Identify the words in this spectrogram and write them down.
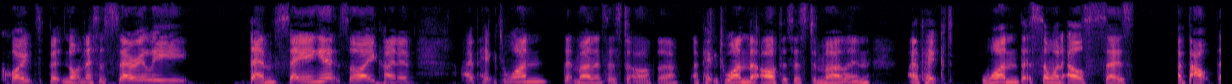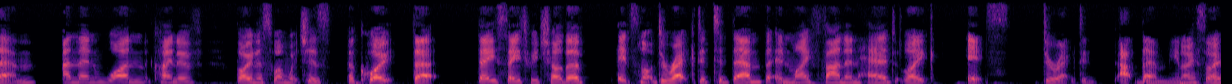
quotes, but not necessarily them saying it. So I kind of I picked one that Merlin says to Arthur. I picked one that Arthur says to Merlin. I picked one that someone else says about them, and then one kind of bonus one, which is a quote that they say to each other. It's not directed to them, but in my fan and head, like it's directed at them, you know? So,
